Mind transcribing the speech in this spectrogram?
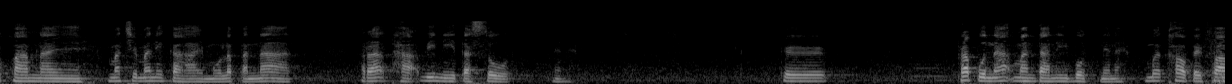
้อความในมัชฌิมนิกาย มูลปัญนาตรัฐวินีตสูตรเนี่ยนะคือพระปุณณมันตานีบุตรเนี่ยนะเมื่อเข้าไปเฝ้า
